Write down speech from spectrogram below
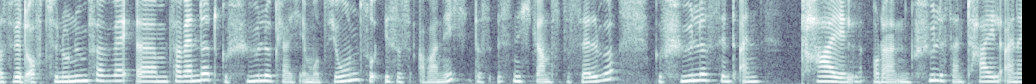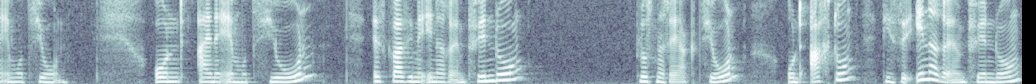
Das wird oft synonym verwe äh, verwendet. Gefühle gleich Emotionen. So ist es aber nicht. Das ist nicht ganz dasselbe. Gefühle sind ein Teil oder ein Gefühl ist ein Teil einer Emotion. Und eine Emotion ist quasi eine innere Empfindung plus eine Reaktion. Und Achtung, diese innere Empfindung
